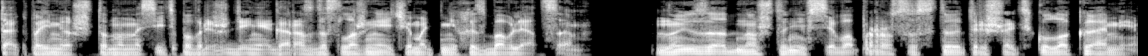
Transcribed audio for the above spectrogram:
так поймешь, что наносить повреждения гораздо сложнее, чем от них избавляться. Ну и заодно, что не все вопросы стоит решать кулаками.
